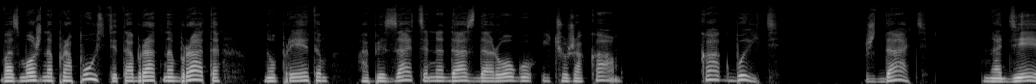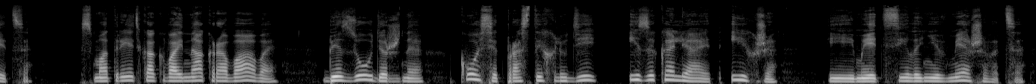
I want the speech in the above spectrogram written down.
возможно, пропустит обратно брата, но при этом обязательно даст дорогу и чужакам? Как быть? Ждать? Надеяться? Смотреть, как война кровавая, безудержная, косит простых людей и закаляет их же, и иметь силы не вмешиваться —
